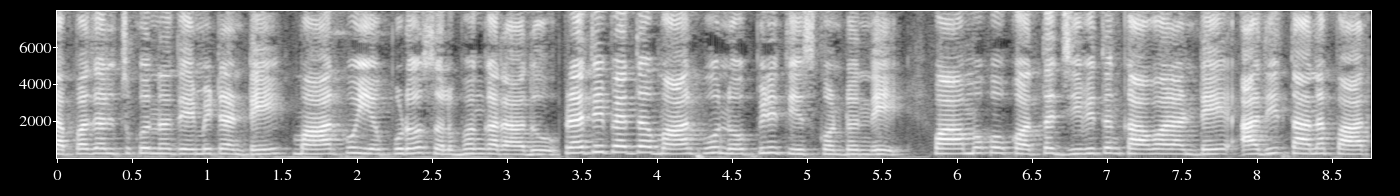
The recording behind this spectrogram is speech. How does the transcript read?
చెప్పదలుచుకున్నది ఏమిటంటే మార్పు ఎప్పుడో సులభంగా రాదు. ప్రతి పెద్ద మార్పు నొప్పిని తీసుకుంటుంది. పాముకు కొత్త జీవితం కావాలంటే అది తన పాత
